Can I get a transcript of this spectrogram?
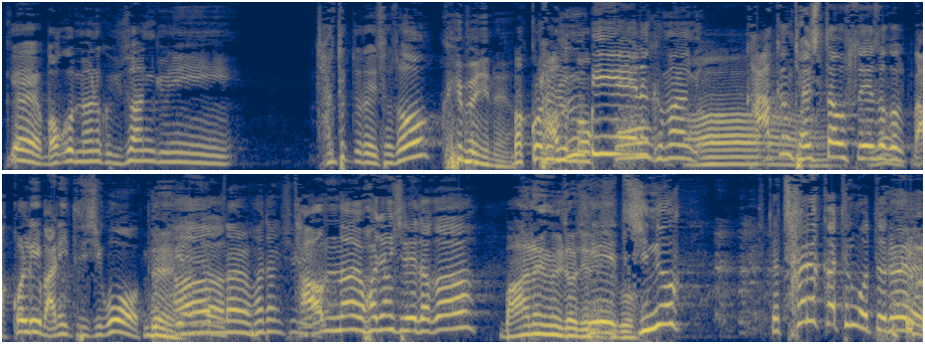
그게 먹으면 그 유산균이 잔뜩 들어있어서 쾌변이네요. 막걸리를 변비에는 그만 아. 가끔 게스트하우스에서 그 막걸리 많이 드시고 네. 다음 날 화장실 다음 날 화장실에다가 만행을 저지르시고. 진흙 그 차륵 같은 것들을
